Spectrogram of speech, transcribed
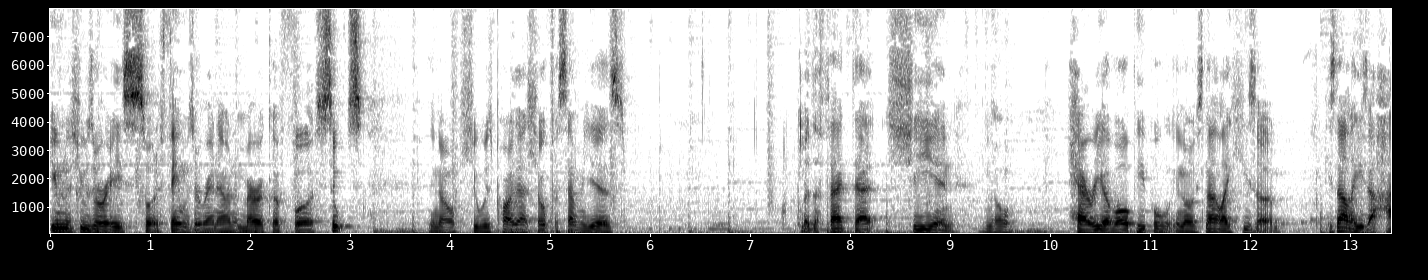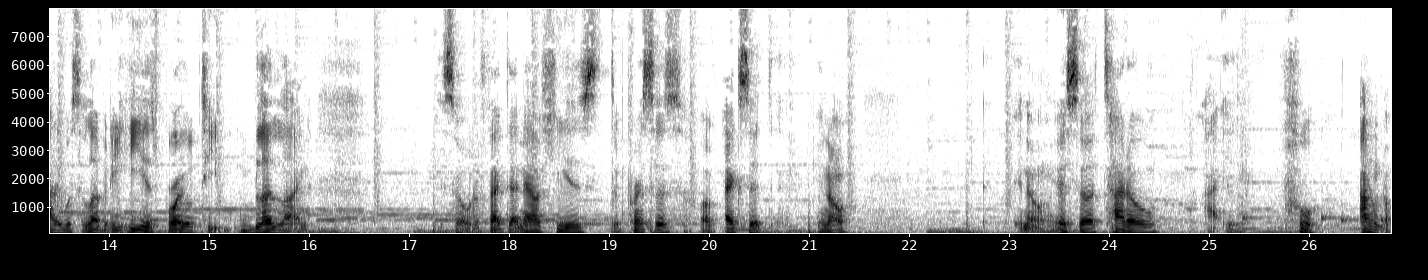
even though she was already sort of famous right now in America for Suits, you know she was part of that show for seven years. But the fact that she and you know Harry of all people, you know it's not like he's a he's not like he's a Hollywood celebrity. He is royalty bloodline. So the fact that now she is the princess of Exit, you know, you know, it's a title. I, whew, I don't know.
